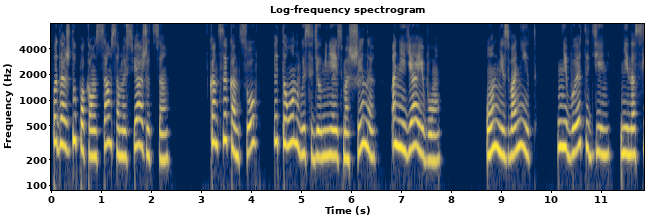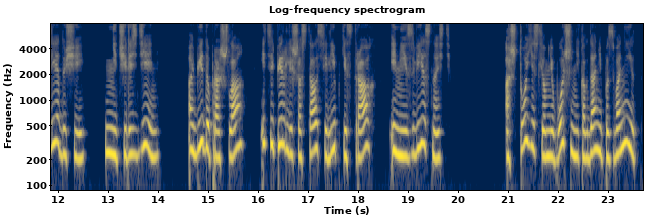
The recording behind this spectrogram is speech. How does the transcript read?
Подожду, пока он сам со мной свяжется. В конце концов, это он высадил меня из машины, а не я его. Он не звонит. Ни в этот день, ни на следующий, ни через день. Обида прошла, и теперь лишь остался липкий страх и неизвестность. А что, если он мне больше никогда не позвонит?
